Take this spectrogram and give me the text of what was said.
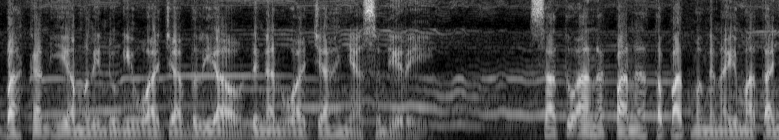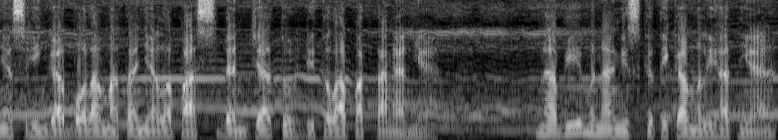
bahkan ia melindungi wajah beliau dengan wajahnya sendiri. Satu anak panah tepat mengenai matanya sehingga bola matanya lepas dan jatuh di telapak tangannya. Nabi menangis ketika melihatnya,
